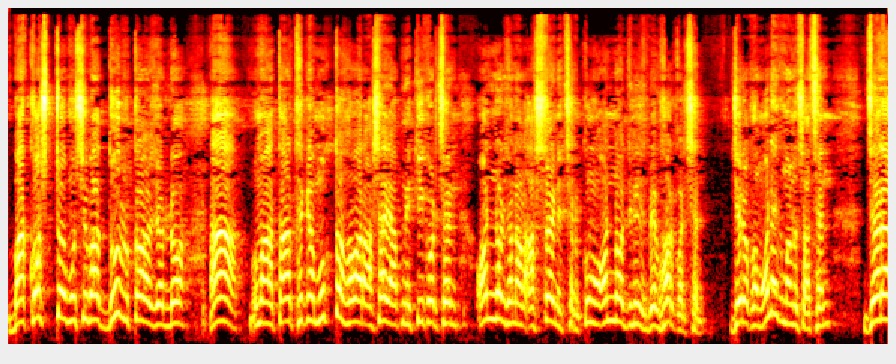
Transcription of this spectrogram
বা কষ্ট, মুসিবত দূর করার জন্য হ্যাঁ তার থেকে মুক্ত হওয়ার আশায় আপনি কি করছেন? অন্য জনের আশ্রয় নিচ্ছেন। কোনো অন্য জিনিস ব্যবহার করছেন। যেরকম অনেক মানুষ আছেন যারা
